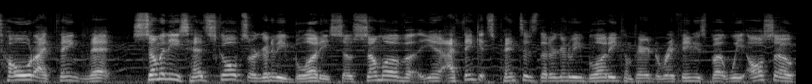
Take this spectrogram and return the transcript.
told, I think, that some of these head sculpts are going to be bloody. So some of, uh, you know, I think it's Pentas that are going to be bloody compared to Rey Fenix, but we also,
